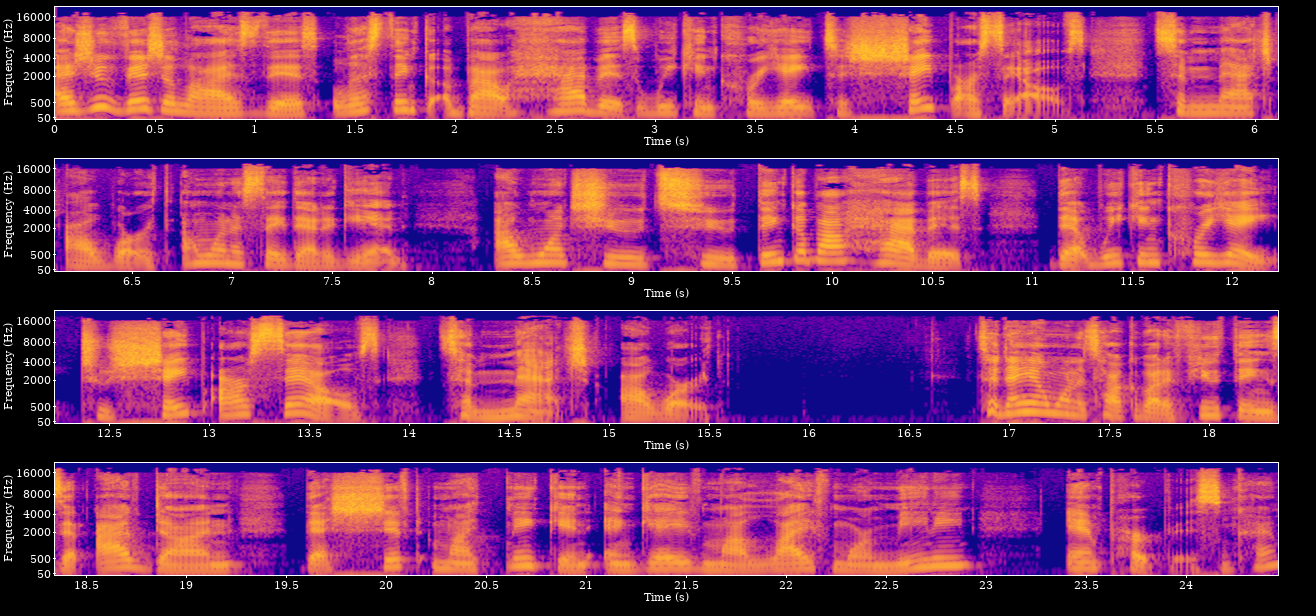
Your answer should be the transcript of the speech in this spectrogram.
As you visualize this, let's think about habits we can create to shape ourselves to match our worth. I want to say that again. I want you to think about habits that we can create to shape ourselves to match our worth. Today, I want to talk about a few things that I've done that shift my thinking and gave my life more meaning and purpose. Okay.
